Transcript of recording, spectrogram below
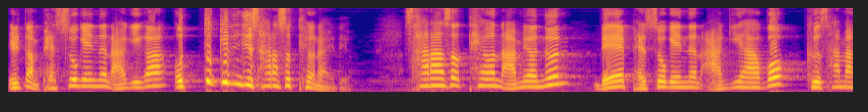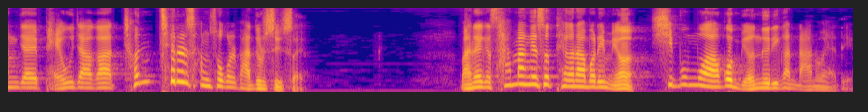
일단 뱃속에 있는 아기가 어떻게든지 살아서 태어나야 돼요. 살아서 태어나면은 내 뱃속에 있는 아기하고 그 사망자의 배우자가 전체를 상속을 받을 수 있어요 만약에 사망해서 태어나 버리면 시부모하고 며느리가 나눠야 돼요.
